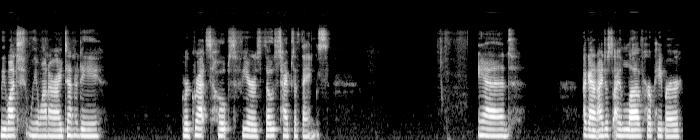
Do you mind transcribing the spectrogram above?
We want we want our identity, regrets, hopes, fears, those types of things. And again, I just I love her paper.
